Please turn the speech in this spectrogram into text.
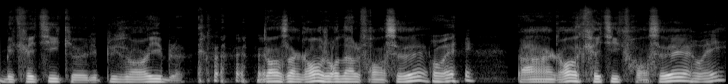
mes critiques euh, les plus horribles dans un grand journal français, Ouais, par un grand critique français. ouais.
